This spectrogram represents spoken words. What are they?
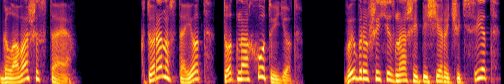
Глава шестая. Кто рано встает, тот на охоту идет. Выбравшись из нашей пещеры чуть свет,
